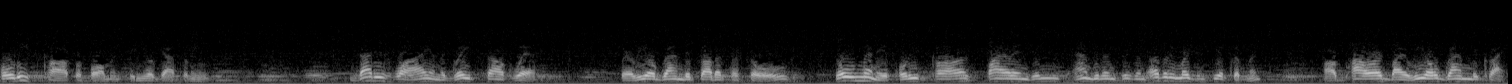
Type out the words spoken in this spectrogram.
police car performance in your gasoline. That is why in the great Southwest, where Rio Grande products are sold, so many police cars, fire engines, ambulances, and other emergency equipment are powered by Rio Grande Cracked.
